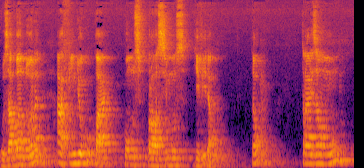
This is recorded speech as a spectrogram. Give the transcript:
os abandona a fim de ocupar com os próximos que virão. Então, traz ao mundo,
